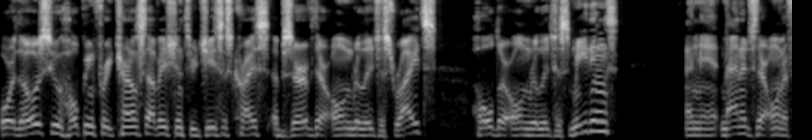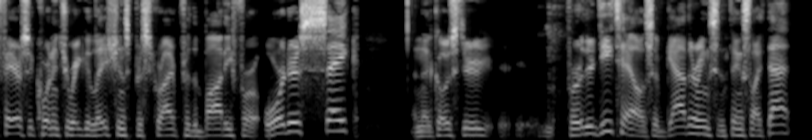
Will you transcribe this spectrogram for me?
or those who, hoping for eternal salvation through Jesus Christ, observe their own religious rites, hold their own religious meetings, and manage their own affairs according to regulations prescribed for the body for order's sake. And it goes through uh, further details of gatherings and things like that.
